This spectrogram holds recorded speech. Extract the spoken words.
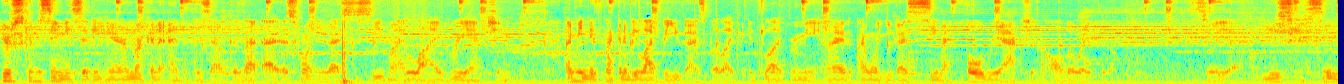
You're just gonna see me sitting here. I'm not gonna edit this out because I, I just want you guys to see my live reaction. I mean, it's not gonna be live for you guys, but like it's live for me, and I, I want you guys to see my full reaction all the way through. So yeah, you just gonna see me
